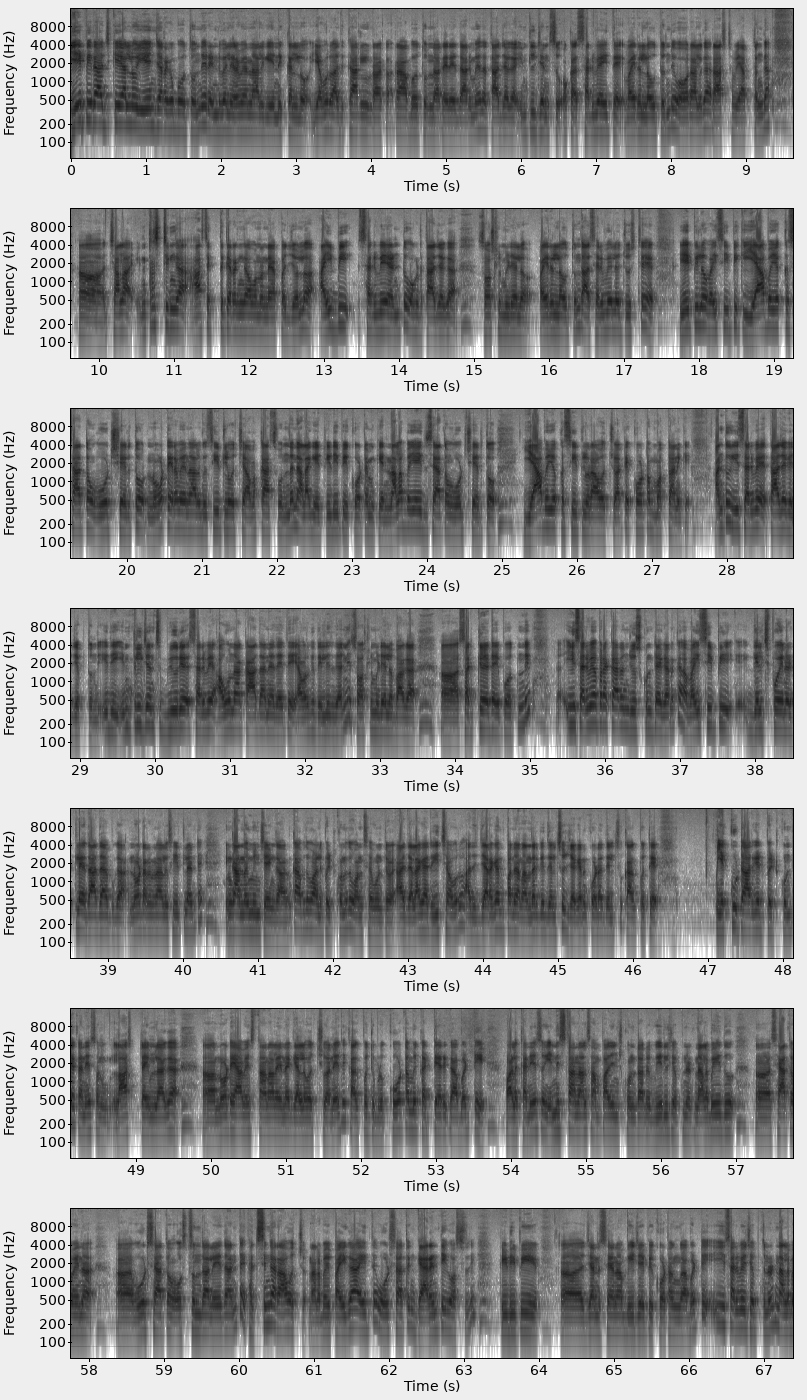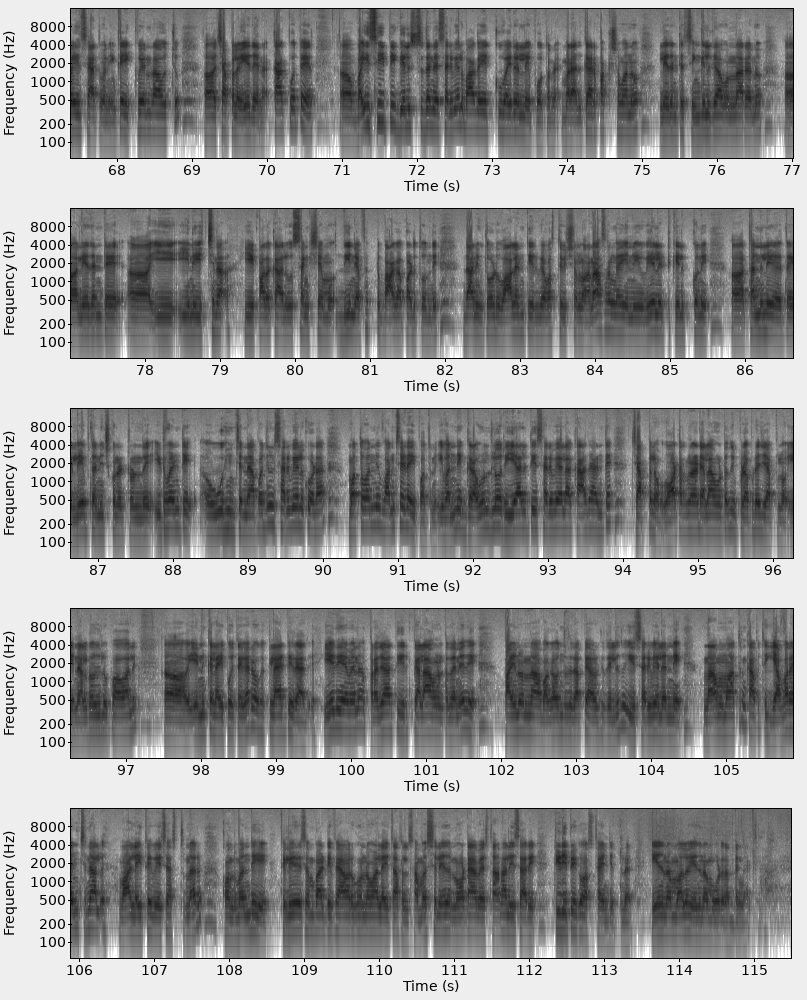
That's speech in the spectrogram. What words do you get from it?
AP రాజకీయాల్లో ఏం జరగబోతుంది? రెండు వేల ఇరవై నాలుగు ఎన్నికల్లో ఎవరు అధికారులు రా రాబోతున్నారు అనే దాని మీద తాజాగా ఇంటెలిజెన్స్ ఒక సర్వే అయితే వైరల్ అవుతుంది. ఓవరాల్గా రాష్ట్ర వ్యాప్తంగా చాలా ఇంట్రెస్టింగ్గా ఆసక్తికరంగా ఉన్న నేపథ్యంలో ఐబీ సర్వే అంటూ ఒకటి తాజాగా సోషల్ మీడియాలో వైరల్ అవుతుంది. ఆ సర్వేలో చూస్తే ఏపీలో వైసీపీకి యాభై ఒక్క శాతం ఓట్ షేర్తో నూట ఇరవై నాలుగు సీట్లు వచ్చే అవకాశం ఉందని అలాగే టీడీపీ కూటమికి నలభై ఐదు శాతం ఓట్ షేర్తో యాభై ఒక్క సీట్లు రావచ్చు. అంటే కూటమి మొత్తానికి అంటూ ఈ సర్వే తాజాగా చెప్తుంది. ఇది ఇంటెలిజెన్స్ బ్యూరో సర్వే అవునా కాదా అనేది అయితే ఎవరికి తెలియదు కానీ సోషల్ మీడియాలో బాగా సర్క్యులేట్ అయిపోతుంది. ఈ సర్వే ప్రకారం చూసుకుంటే కనుక వైసీపీ గెలిచిపోయినట్లే దాదాపుగా నూట అరవై నాలుగు సీట్లు అంటే ఇంకా అందమించేం ఏం కావాలి కాకపోతే వాళ్ళు పెట్టుకున్నది వన్ సెవెంటీ అది ఎలాగా రీచ్ అవ్వరు అది జరగని పని అని అందరికీ తెలుసు జగన్ కూడా తెలుసు. కాకపోతే ఎక్కువ టార్గెట్ పెట్టుకుంటే కనీసం లాస్ట్ టైం లాగా నూట యాభై స్థానాలైనా గెలవచ్చు అనేది కాకపోతే ఇప్పుడు కూటమి కట్టారు కాబట్టి వాళ్ళు కనీసం ఎన్ని స్థానాలు సంపాదించుకుంటారు? వీళ్ళు చెప్పినట్టు నలభై ఐదు శాతమైన ఓటు శాతం వస్తుందా లేదా అంటే ఖచ్చితంగా రావచ్చు. నలభై పైగా అయితే ఓటు శాతం గ్యారంటీగా వస్తుంది. టీడీపీ జనసేన బీజేపీ కూటమి కాబట్టి ఈ సర్వే చెప్తున్నట్టు నలభై ఐదు శాతం అని. ఇంకా ఎక్కువైనా రావచ్చు చెప్పలేము చెప్పలేం ఏదైనా. కాకపోతే వైసీపీ గెలుస్తుందనే సర్వేలు బాగా ఎక్కువ వైరల్ అయిపోతున్నాయి. మరి అధికార పక్షమనో లేదంటే సింగిల్గా ఉన్నారనో లేదంటే ఈ ఈయన ఇచ్చిన ఈ పథకాలు సంక్షేమం దీని ఎఫెక్ట్ బాగా పడుతుంది. దానికి తోడు వాలంటీర్ వ్యవస్థ విషయంలో అనవసరంగా ఈయన వేలెట్టి కెలుక్కొని తన్ని లేపు తన్నించుకున్నట్టుంది ఇటువంటి ఊహించిన నేపథ్యంలో సర్వేలు కూడా మొత్తం అన్ని వన్ సైడ్ అయిపోతున్నాయి. ఇవన్నీ గ్రౌండ్లో రియాలిటీ సర్వేలా కాదా అంటే చెప్పలేం. ఓటర్ నాడు ఎలా ఉంటుందో ఇప్పుడప్పుడే చెప్పలేం. ఈ నెల రోజులు పోవాలి. ఎన్నికలు అయిపోతే కానీ ఒక క్లారిటీ రాదు. ఏది ఏమైనా ప్రజా తీర్పు ఎలా ఉంటుంది అనేది పైన భగవంతుడు తప్ప ఎవరికి తెలియదు ఈ సర్వేలన్నీ నామ మాత్రం కాకపోతే ఎవరి అంచనాలు అయితే వేసేస్తున్నారు. కొంతమంది తెలుగుదేశం పార్టీ ఫేవర్గా ఉన్న వాళ్ళు అయితే అసలు సమస్య లేదు. నూట యాభై స్థానాలు ఈసారి టీడీపీకి వస్తాయని చెప్తున్నారు. ఏది నమ్మాలో ఏది నమ్మకూడదు అర్థం కావట్లేదు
